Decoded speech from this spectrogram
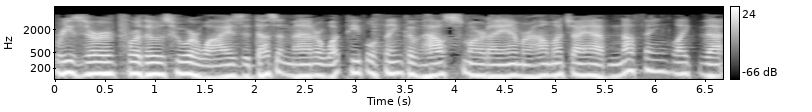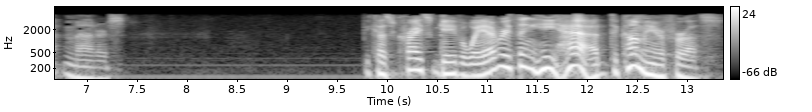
reserved for those who are wise. It doesn't matter what people think of how smart I am or how much I have. Nothing like that matters. Because Christ gave away everything he had to come here for us.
